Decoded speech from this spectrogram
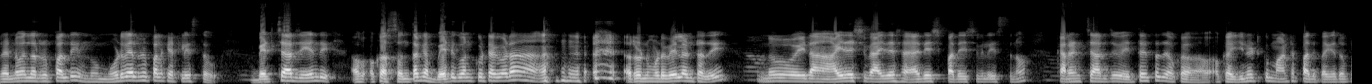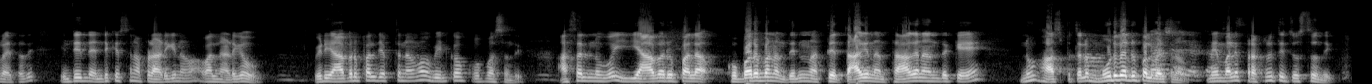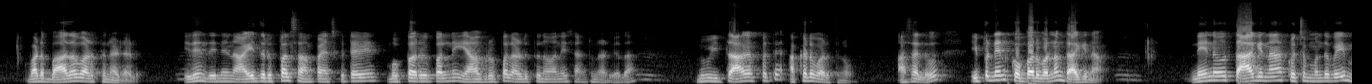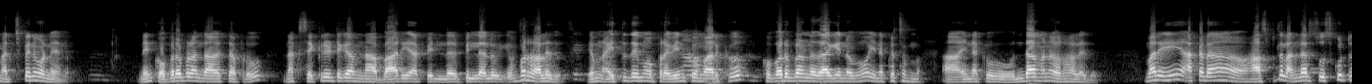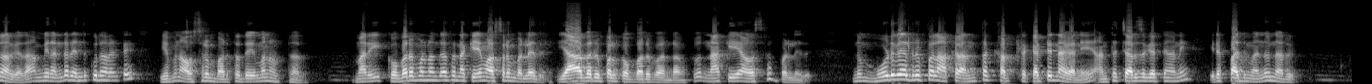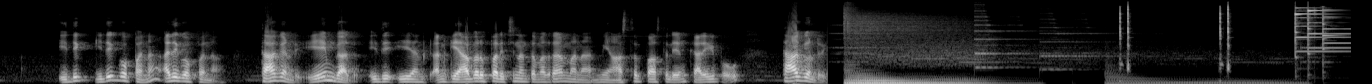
రెండు వందల రూపాయలది నువ్వు మూడు వేల రూపాయలకి ఎట్లా ఇస్తావు? బెడ్ ఛార్జ్ ఏంది? ఒక- సొంతంగా బెడ్ కొనుక్కుంటే కూడా రెండు మూడు వేలు ఉంటుంది. నువ్వు ఇలా ఐదేసి ఐదేసి ఐదేసి పదేసి వేలు ఇస్తున్నావు. కరెంట్ ఛార్జ్ ఎంత అవుతుంది ఒక ఒక యూనిట్కి మాట పది పది రూపాయలు అవుతుంది ఇంటి ఇంత ఎందుకు ఇస్తున్నావు? అప్పుడు అడిగినావా? వాళ్ళని అడగవు. వీడు యాభై రూపాయలు చెప్తున్నామో వీడికో కోపం వస్తుంది. అసలు నువ్వు ఈ యాభై రూపాయల కొబ్బరి బనం తిన్న తాగిన తాగనందుకే నువ్వు హాస్పిటల్లో మూడు వేల రూపాయలు పెడుతున్నావు మేము మళ్ళీ ప్రకృతి చూస్తుంది. వాడు బాధపడుతున్నాడు వాడు. ఇదేంది? నేను ఐదు రూపాయలు సంపాదించుకుంటే ముప్పై రూపాయలని యాభై రూపాయలు అడుగుతున్నావు అనేసి అంటున్నాడు కదా. నువ్వు ఇది తాగకపోతే అక్కడ పడుతున్నావు. అసలు ఇప్పుడు నేను కొబ్బరి బండం తాగిన. నేను తాగిన కొంచెం ముందు పోయి మర్చిపోయిన కూడా నేను. నేను కొబ్బరి బొండం తాగేటప్పుడు నాకు సెక్యూరిటీగా నా భార్య పిల్ల పిల్లలు ఎవరు రాలేదు. ఏమైనా అవుతుందేమో ప్రవీణ్ కుమార్కు? కొబ్బరి బొండం తాగినామో ఈయన కొంచెం ఆయనకు ఉందామని రాలేదు. మరి అక్కడ హాస్పిటల్ అందరు చూసుకుంటున్నారు కదా మీరు అందరు ఎందుకున్నారంటే ఏమైనా అవసరం పడుతుందేమో అని ఉంటున్నారు మరి కొబ్బరి బండం తర్వాత నాకు ఏం అవసరం పడలేదు. యాభై రూపాయలు కొబ్బరి బండంకు నాకు ఏ అవసరం పడలేదు. నువ్వు మూడు వేల రూపాయలు అక్కడ అంత కట్టినా కానీ అంత ఛార్జ్ కట్టినా కానీ ఇక్కడ పది మంది ఉన్నారు. ఇది ఇది గొప్పనా? అది గొప్పనా? తాగండి. ఏం కాదు. ఇది ఈ యాభై రూపాయలు ఇచ్చినంత మాత్రం మన మీ ఆస్తులు పాస్తులు ఏం కరిగిపోవు. తాగండి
